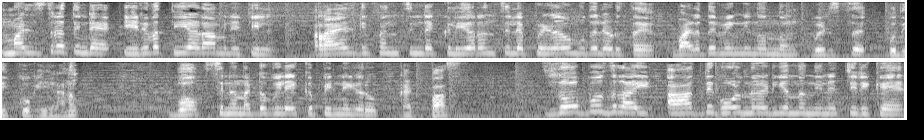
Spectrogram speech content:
മത്സരത്തിന്റെ ഇരുപത്തിയേഴാം മിനിറ്റിൽ റയൽ ഡിഫൻസിന്റെ ക്ലിയറൻസിലെ പിഴവ് മുതലെടുത്ത് വലത് വിങ്ങിൽ നിന്നും വിഡ്സ് കുതിക്കുകയാണ്. ബോക്സിന് നടുവിലേക്ക് പിന്നെയൊരു കട്ട് പാസ്. സോബോസറായി ആദ്യ ഗോൾ നേടിയെന്ന് നനച്ചിരിക്കെ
